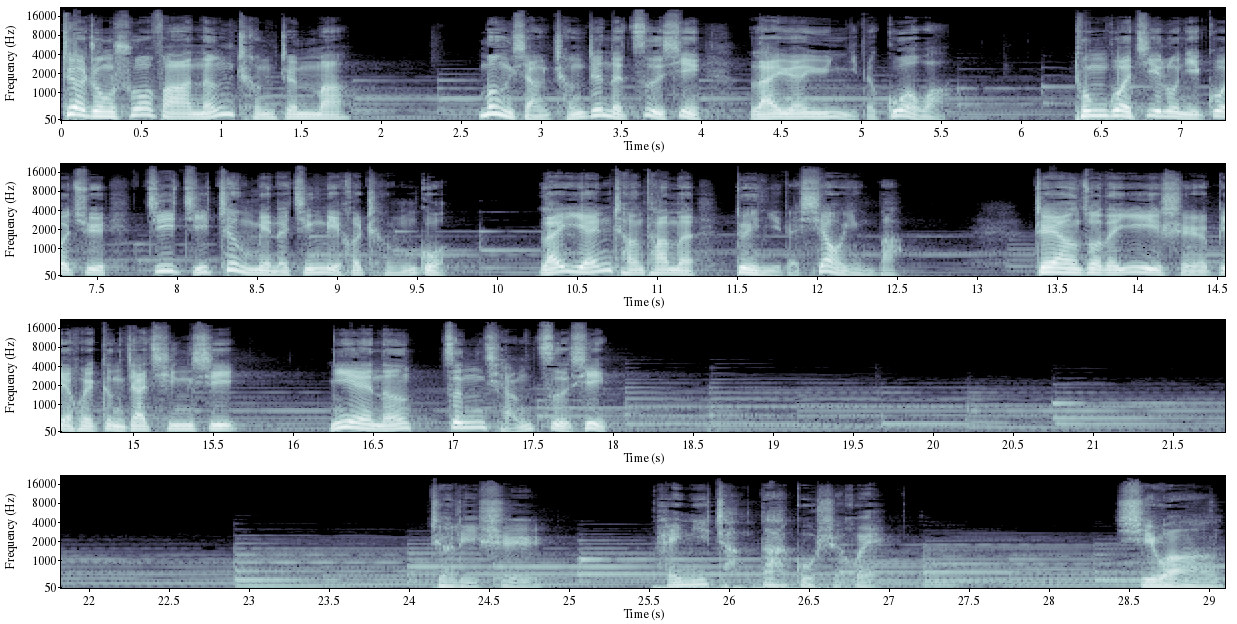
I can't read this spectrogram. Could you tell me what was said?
这种说法能成真吗？梦想成真的自信来源于你的过往，通过记录你过去积极正面的经历和成果，来延长他们对你的效应吧。这样做的意识便会更加清晰。你也能增强自信。这里是陪你长大故事会，希望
